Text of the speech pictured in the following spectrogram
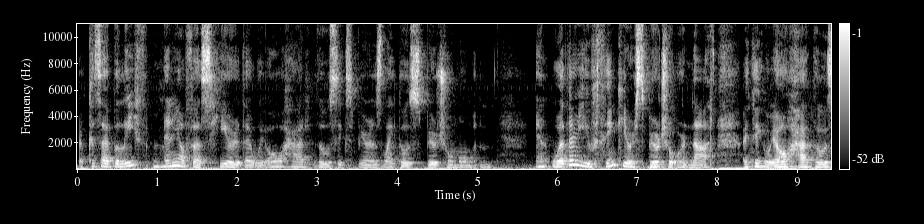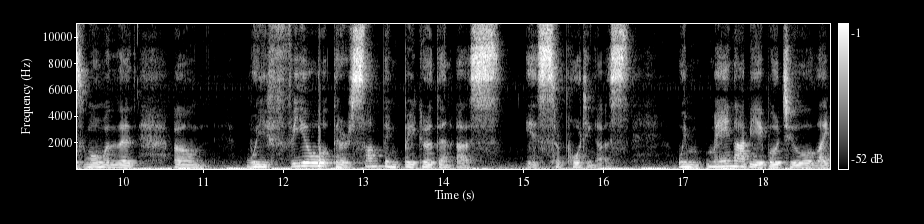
because I, I believe many of us here that we all had those experiences like those spiritual moments and whether you think you're spiritual or not i think we all have those moments that um, we feel there's something bigger than us is supporting us we may not be able to like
